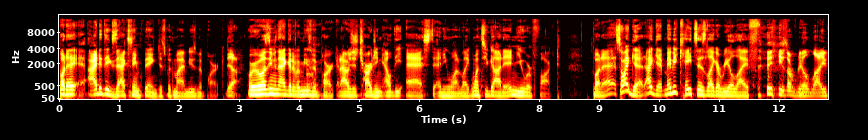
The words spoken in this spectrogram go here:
But I, I did the exact same thing just with my amusement park. Yeah. where it wasn't even that good of amusement park, and I was just charging out the ass to anyone. Like once you got in, you were fucked. But uh, so I get, I get. Maybe Katz is like a real life He's a real life.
